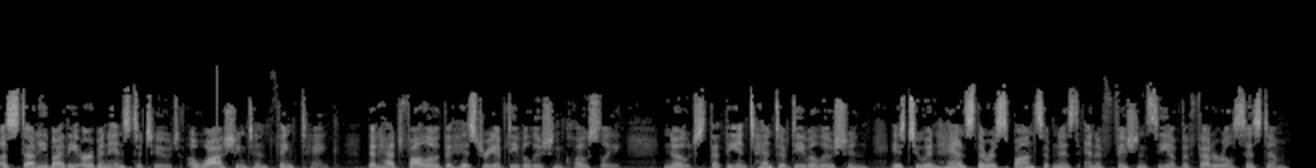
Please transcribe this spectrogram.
A study by the Urban Institute, a Washington think tank that had followed the history of devolution closely, notes that the intent of devolution is to enhance the responsiveness and efficiency of the federal system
